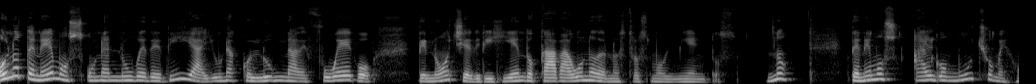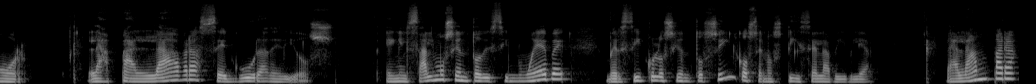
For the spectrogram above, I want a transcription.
Hoy no tenemos una nube de día y una columna de fuego de noche dirigiendo cada uno de nuestros movimientos. No, tenemos algo mucho mejor, la palabra segura de Dios. En el Salmo 119, versículo 105 se nos dice la Biblia, la lámpara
